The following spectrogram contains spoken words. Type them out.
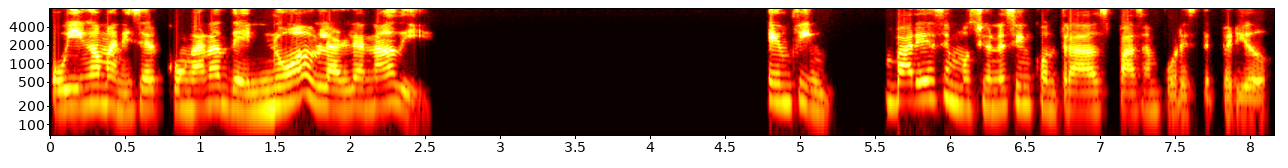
o bien amanecer con ganas de no hablarle a nadie. En fin, varias emociones encontradas pasan por este periodo.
